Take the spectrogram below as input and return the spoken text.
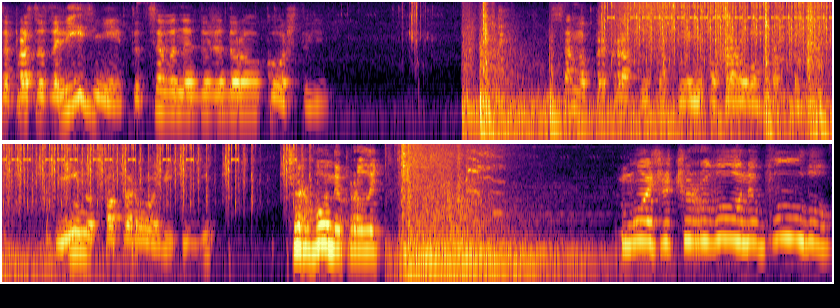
Це просто залізні, то це вони дуже дорого коштують. Саме прекрасне те, що мені паперово просто. Мінус паперові. Ідіть. Червоне пролетіло. Майже червоне було.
